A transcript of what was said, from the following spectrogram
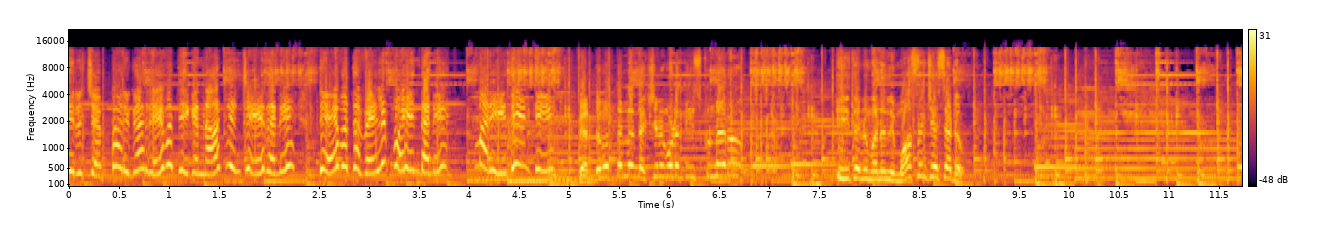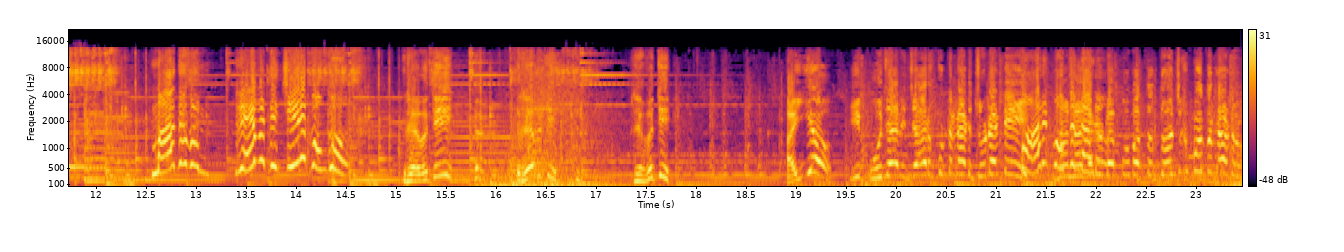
మీరు చెప్పారుగా రేవతీగ నాట్యం చేయదని దేవత వెళ్ళిపోయిందని. మరి ఇదేంటి? పెద్ద మొత్తంలో దక్షిణ కూడా తీసుకున్నారు. ఇతను మనల్ని మోసం చేశాడు. మాధవన్ రేవతి చీర కొంగు రేవతి రేవతి రేవతి. అయ్యో ఈ పూజారి జారుకుంటున్నాడు చూడండి. పారిపోతున్నాడు. డబ్బు మొత్తం దోచుకుపోతున్నాడు.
